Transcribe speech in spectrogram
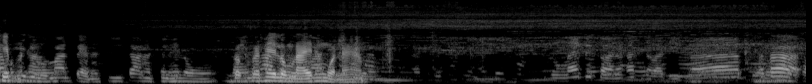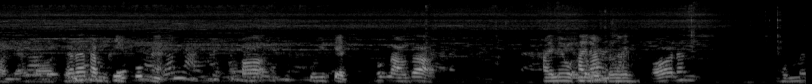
คลิป ก็อยู่ประมาณแปดนาทีเก้านาทีให้ลงก็เพื่อให้ลงไลฟ์ทั้งหมดนะครับ ลงไลฟ์ไปก่อนนะครับ สวัสดีครับถ้าถ้าถ้าถ้าทำคลิปปุ๊บเนี่ยพอคุยเสร็จพวกเราก็ใครเร็วใครได้เลย อ๋อ นั่นผมไม่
